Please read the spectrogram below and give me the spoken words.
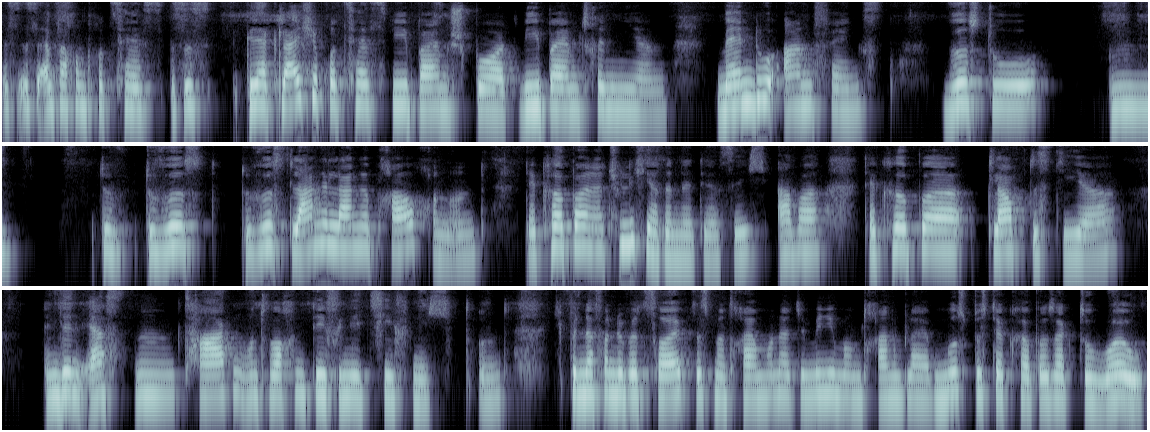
Es ist einfach ein Prozess. Es ist der gleiche Prozess wie beim Sport, wie beim Trainieren. Wenn du anfängst, wirst du mm, du, du wirst, du wirst lange, lange brauchen und der Körper, natürlich erinnert er sich, aber der Körper glaubt es dir in den ersten Tagen und Wochen definitiv nicht. Und ich bin davon überzeugt, dass man drei Monate Minimum dranbleiben muss, bis der Körper sagt so, wow,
